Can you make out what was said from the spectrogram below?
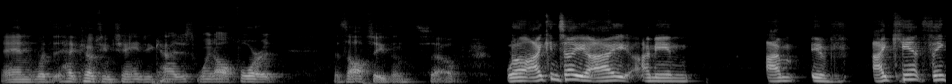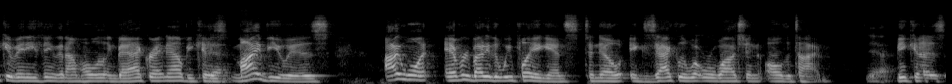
and with the head coaching change, he kind of just went all for it this off season. So Well, I can tell you, I I mean, I'm if I can't think of anything that I'm holding back right now because Yeah. my view is I want everybody that we play against to know exactly what we're watching all the time yeah, because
